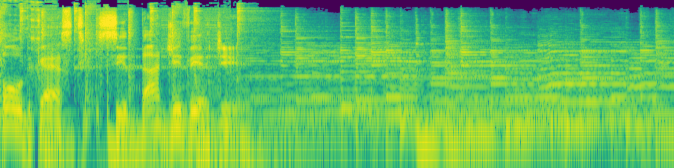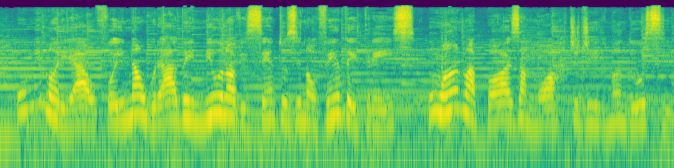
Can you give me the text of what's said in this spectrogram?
Podcast Cidade Verde. O memorial foi inaugurado em 1993, um ano após a morte de Irmã Dulce.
